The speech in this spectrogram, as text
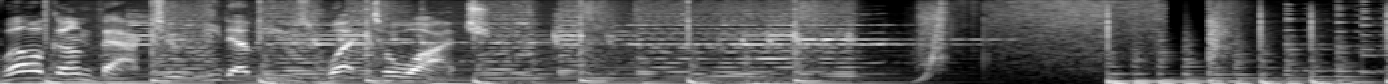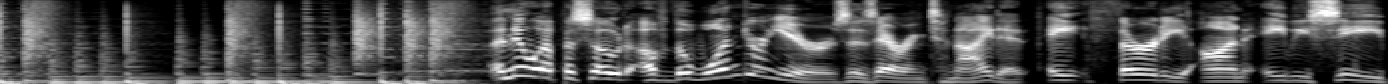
Welcome back to EW's What to Watch. A new episode of The Wonder Years is airing tonight at 8:30 on ABC,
